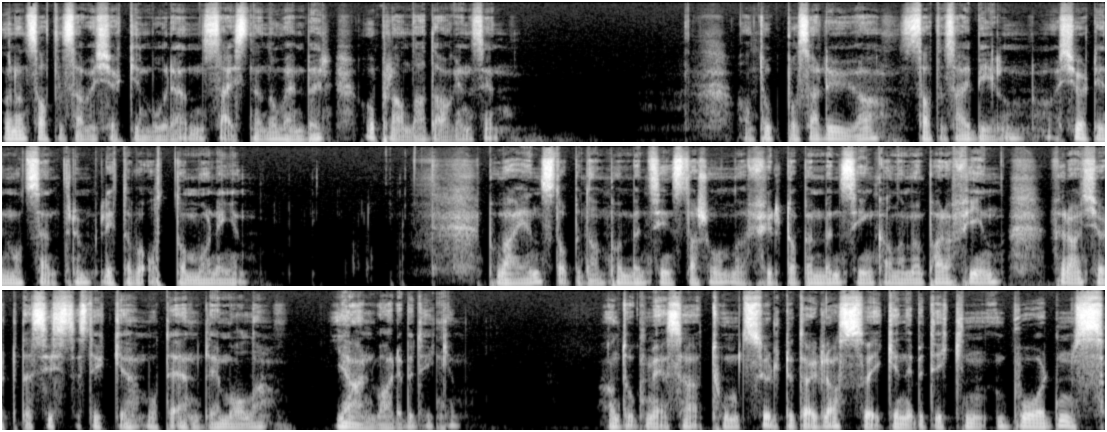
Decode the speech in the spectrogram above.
når han satte seg ved kjøkkenbordet den 16. november og planla dagen sin. Han tok på seg lua, satte seg i bilen og kjørte inn mot sentrum litt over åtte om morgenen. På veien stoppet han på en bensinstasjon og fylte opp en bensinkanne med parafin, før han kjørte det siste stykket mot det endelige målet, jernvarebutikken. Han tok med seg et tomt syltetøyglass og gikk inn i butikken Bordens,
